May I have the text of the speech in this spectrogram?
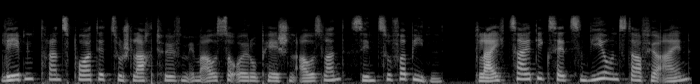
Lebendtransporte zu Schlachthöfen im außereuropäischen Ausland sind zu verbieten. Gleichzeitig setzen wir uns dafür ein,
